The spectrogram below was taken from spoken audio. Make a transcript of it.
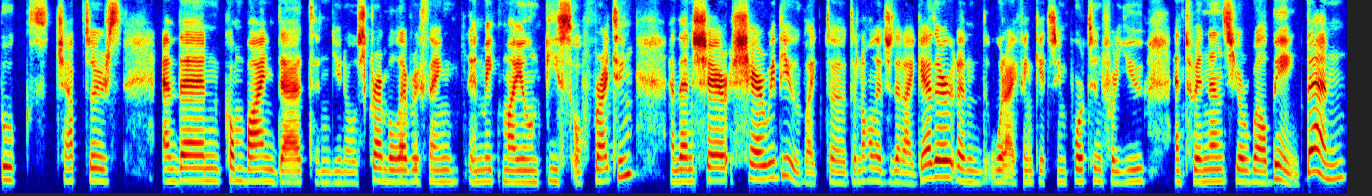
books, chapters, and then combine that and you know scramble everything and make my own piece of writing, and then share share with you like the, the knowledge that I gathered and what I think it's important for you and to enhance your well-being. Then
